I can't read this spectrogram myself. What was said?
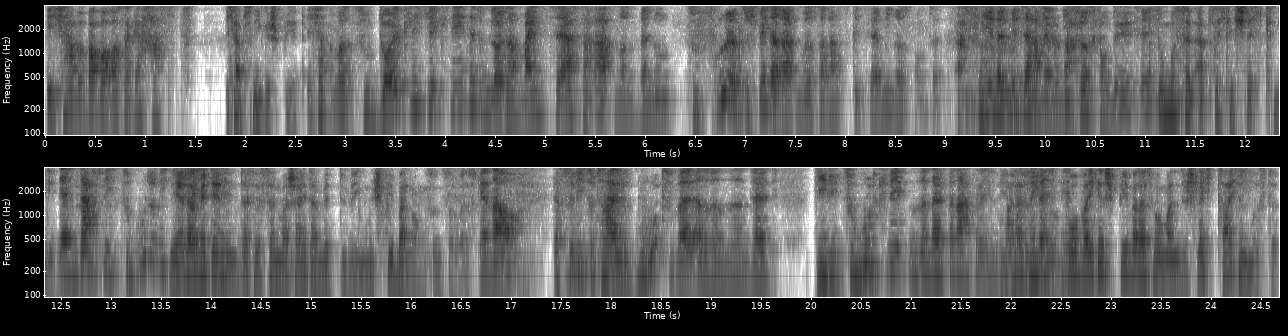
Ich habe Barbarossa gehasst. Ich habe es nie gespielt. Ich habe immer zu deutlich geknetet und die Leute haben meins zuerst erraten und wenn du zu früh oder zu spät erraten wirst, dann hast, kriegst du ja Minuspunkte. Ach so. Die in der Mitte haben ja nur die Ach, Pluspunkte gekriegt. Du musst dann absichtlich schlecht kneten. Ja, du darfst nicht zu gut und nicht zu ja, schlecht damit den, Das ist dann wahrscheinlich damit wegen Spielballons und sowas. Genau. Das finde ich total gut, weil also dann sind halt die, die zu gut kneten, sind halt benachteiligt und die, war die das zu nicht, schlecht Wo welches Spiel war das, wo man schlecht zeichnen musste?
